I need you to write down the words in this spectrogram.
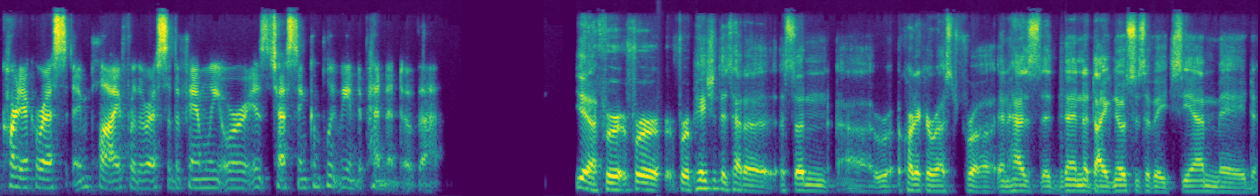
cardiac arrest imply for the rest of the family, or is testing completely independent of that? Yeah, for for for a patient that's had a, a sudden uh, cardiac arrest for, and has then a diagnosis of HCM made,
